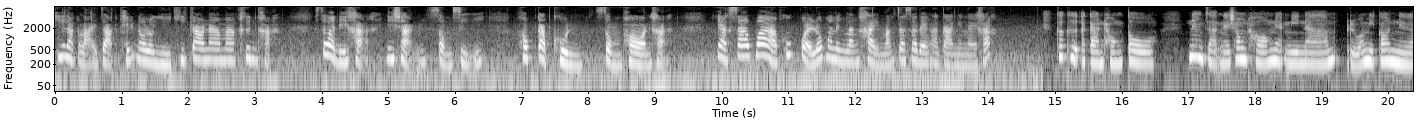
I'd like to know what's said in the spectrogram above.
ที่หลากหลายจากเทคโนโลยีที่ก้าวหน้ามากขึ้นค่ะ สวัสดีค่ะ ดิฉัน สมศรี พบกับคุณ สมพรค่ะ อยากทราบว่าผู้ป่วยโรคมะเร็งรังไข่มักจะแสดงอาการยังไงคะ ก็คืออาการท้องโต เนื่องจากในช่องท้องเนี่ยมีน้ำหรือว่ามีก้อนเนื้อ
